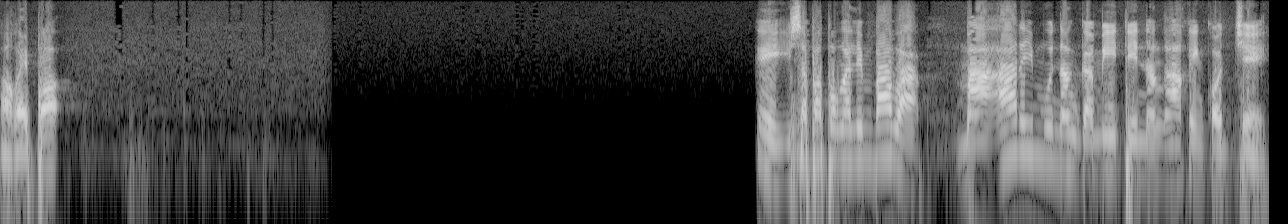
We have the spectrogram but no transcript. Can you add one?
Okay po? Okay, isa pa pong halimbawa, maaari mo nang gamitin ang aking kotse.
